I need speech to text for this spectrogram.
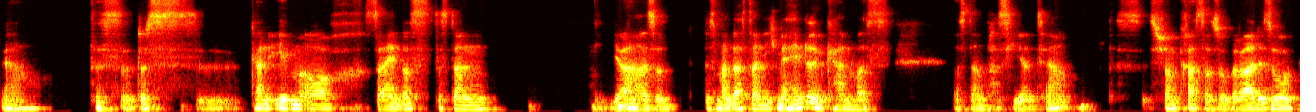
Ja, das, das äh, kann eben auch sein, dass das dann, ja, also, dass man das dann nicht mehr handeln kann, was, was dann passiert. Ja, das ist schon krass. Also gerade so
